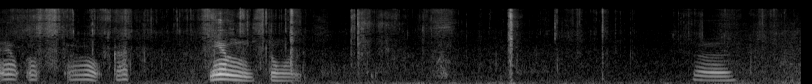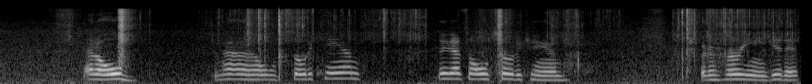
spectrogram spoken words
Oh, oh, oh god damn these thorns. Uh, that old, that old soda can. I think that's an old soda can. Better hurry and get it.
